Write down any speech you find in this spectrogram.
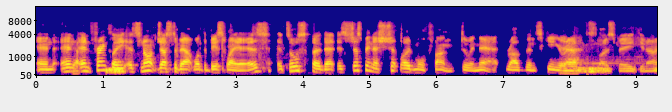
And and yep. and frankly, it's not just about what the best way is. It's also that it's just been a shitload more fun doing that rather than skiing around at slow speed. You know.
